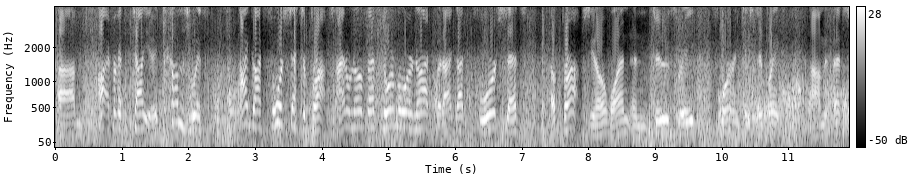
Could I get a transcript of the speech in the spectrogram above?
Um, oh, I forgot to tell you, it comes with, I got four sets of props. I don't know if that's normal or not, but I got four sets of props. You know, one and two, three, four in case they break. Um, if that's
